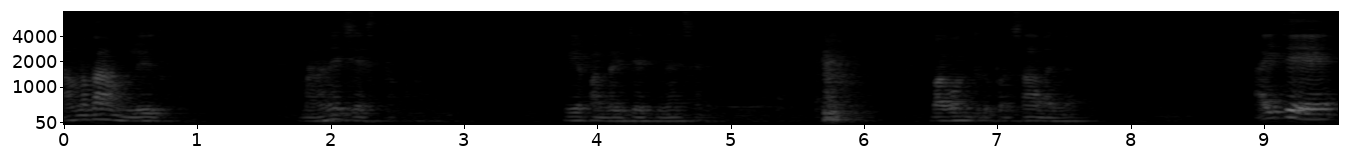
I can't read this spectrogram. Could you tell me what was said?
అన్నదానం లేదు. మనమే చేస్తాం. ఏ పండగ జరిగినా సరే. భగవంతుడు ప్రసాదంగా. అయితే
